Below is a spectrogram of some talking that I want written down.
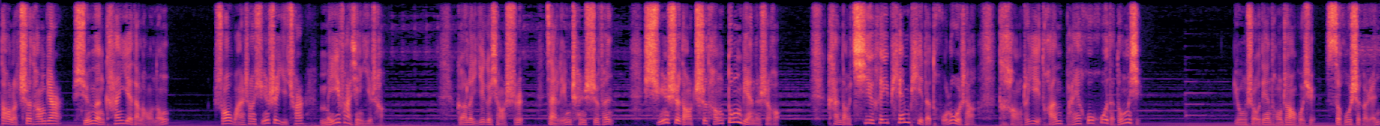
到了池塘边，询问看夜的老农，说晚上巡视一圈没发现异常。隔了一个小时，在凌晨时分巡视到池塘东边的时候，看到漆黑偏僻的土路上躺着一团白乎乎的东西。用手电筒照过去，似乎是个人。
